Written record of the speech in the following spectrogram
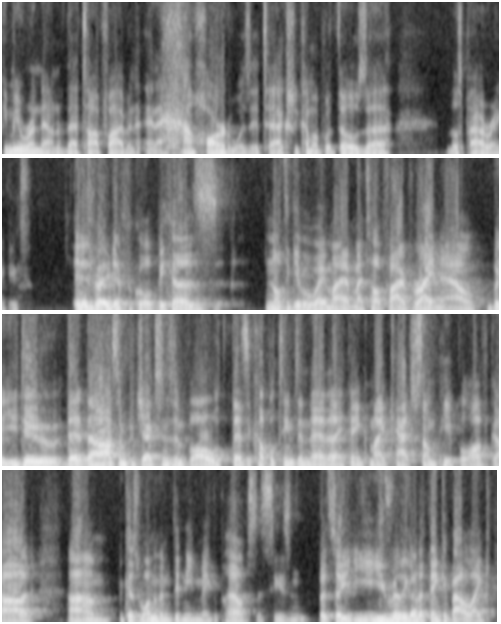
give me a rundown of that top five and, and how hard was it to actually come up with those, uh, those power rankings? It is very difficult because not to give away my, my top five right now, but you do there, there are some projections involved. There's a couple teams in there that I think might catch some people off guard um, because one of them didn't even make the playoffs this season. But so you, you've really got to think about like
